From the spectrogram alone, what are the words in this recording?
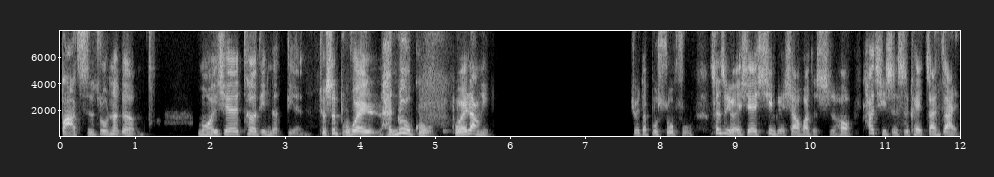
把持住那个某一些特定的点，就是不会很露骨，不会让你。觉得不舒服，甚至有一些性别笑话的时候，他其实是可以站在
